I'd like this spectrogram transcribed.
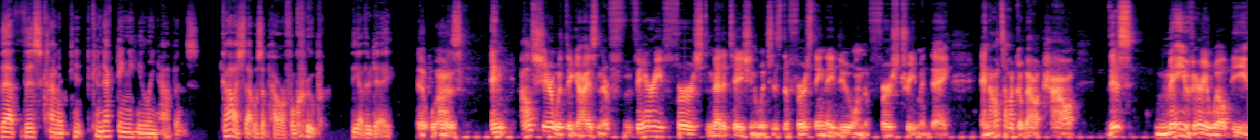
that this kind of con- connecting healing happens. Gosh, that was a powerful group the other day. It was. And I'll share with the guys in their very first meditation, which is the first thing they do on the first treatment day. And I'll talk about how this may very well be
